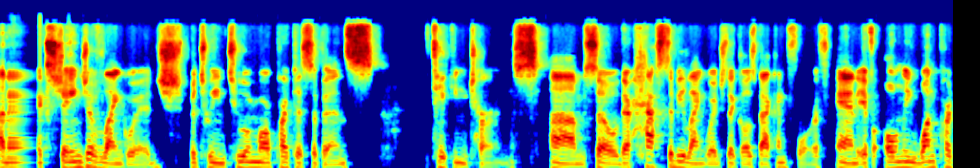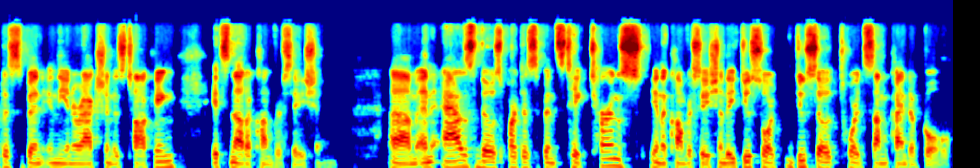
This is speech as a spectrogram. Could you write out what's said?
an exchange of language between two or more participants taking turns. Um, so there has to be language that goes back and forth. And if only one participant in the interaction is talking, it's not a conversation. Um, and as those participants take turns in a conversation, they do so do so towards some kind of goal.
